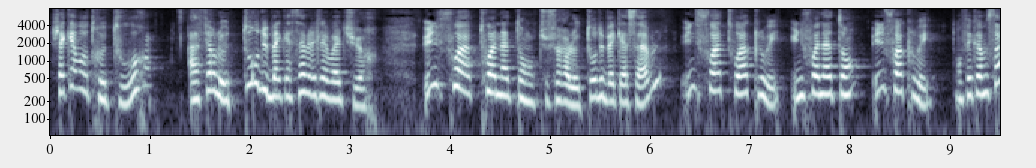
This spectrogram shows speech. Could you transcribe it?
chacun votre tour à faire le tour du bac à sable avec la voiture. Une fois, toi Nathan, tu feras le tour du bac à sable. Une fois, toi Chloé. Une fois Nathan, une fois Chloé. On fait comme ça?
